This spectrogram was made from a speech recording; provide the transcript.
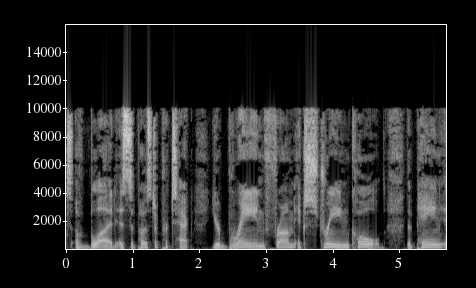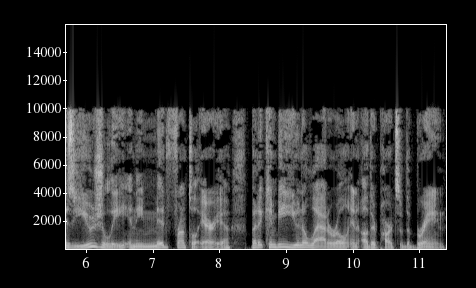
influx of blood is supposed to protect your brain from extreme cold. The pain is usually in the mid-frontal area, but it can be unilateral in other parts of the brain.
